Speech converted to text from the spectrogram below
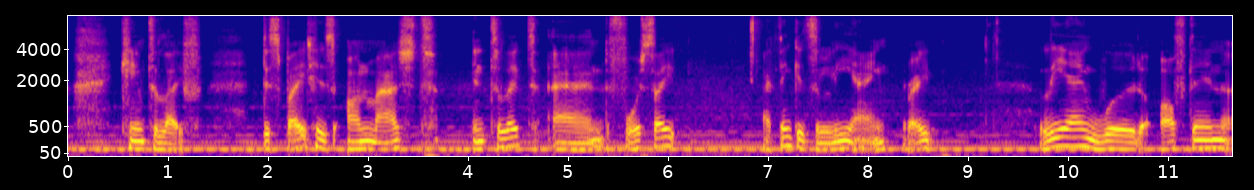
came to life. Despite his unmatched intellect and foresight, I think it's Liang, right? Liang would often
